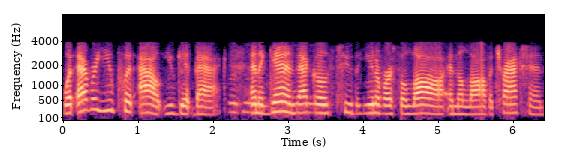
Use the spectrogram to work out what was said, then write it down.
Whatever you put out, you get back. Mm-hmm. And again, mm-hmm. that goes to the universal law and the law of attraction.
